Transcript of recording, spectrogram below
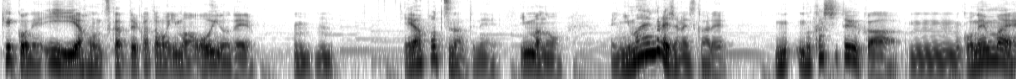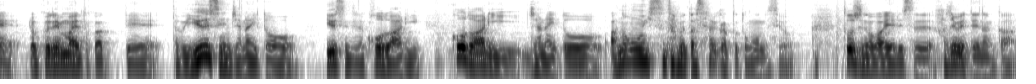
結構ねいいイヤホン使ってる方も今多いのでうんうん。AirPods なんてね今の2万円ぐらいじゃないですかあれ。昔というかうん5年前6年前とかって多分有線じゃないと有線でコードありコードありじゃないとあの音質多分出せなかったと思うんですよ。当時のワイヤレス初めてなんか、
